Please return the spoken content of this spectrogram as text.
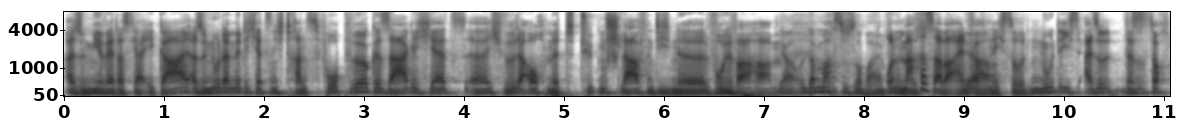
also mir wäre das ja egal. Also nur damit ich jetzt nicht transphob wirke, sage ich jetzt, äh, ich würde auch mit Typen schlafen, die eine Vulva haben. Ja, und dann machst du es aber einfach Und mach nicht. es aber einfach Ja. nicht so. Nur ich, also das ist doch,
